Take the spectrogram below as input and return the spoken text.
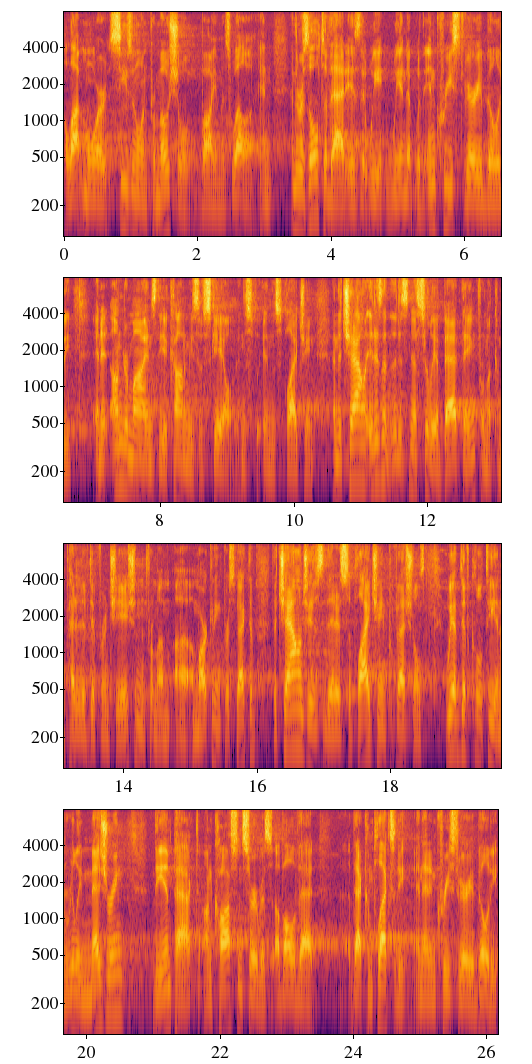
a lot more seasonal and promotional volume as well. And, and the result of that is that we, we end up with increased variability, and it undermines the economies of scale in the, in the supply chain. And the challenge, it isn't that it's necessarily a bad thing from a competitive differentiation from a, a marketing perspective. The challenge is that as supply chain professionals, we have difficulty in really measuring the impact on cost and service of all of that, that complexity and that increased variability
